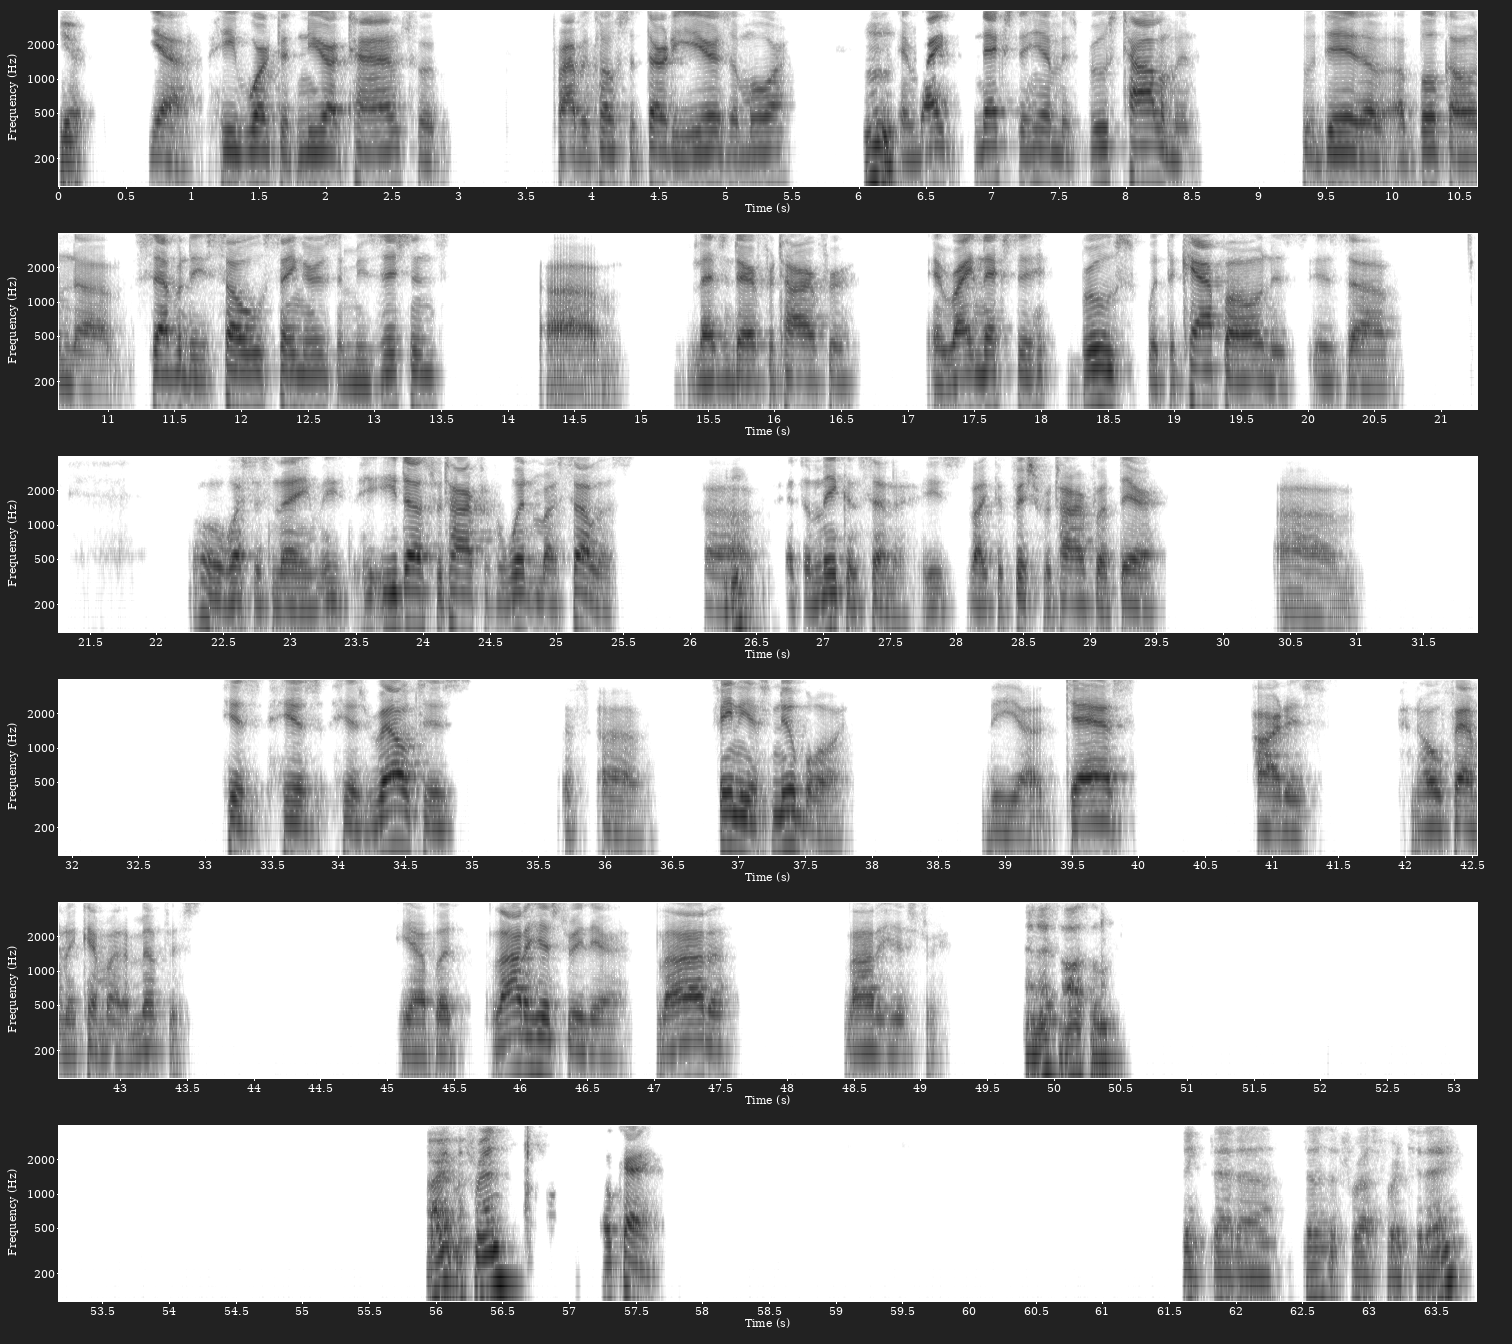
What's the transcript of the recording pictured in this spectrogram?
Yeah. Yeah, he worked at the New York Times for probably close to 30 years or more. Mm. And right next to him is Bruce Talamon, who did a, a book on uh, 70s soul singers and musicians, um, legendary photographer. And right next to Bruce with the cap on is is uh, oh what's his name? He he does photography for Wynton Marsalis uh, Mhm. at the Lincoln Center. He's like the fish photographer up there. Um, his his his relatives, uh, Phineas Newborn, the uh, jazz artist, and the whole family came out of Memphis. Yeah, but a lot of history there. A lot of, lot of history. And that's awesome. All right, my friend. Okay, I think that uh does it for us for today.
